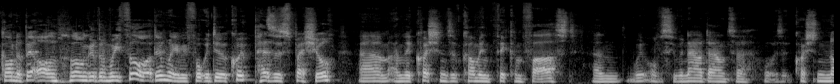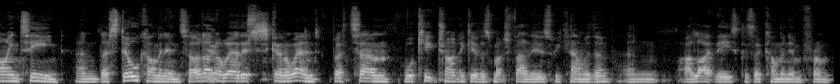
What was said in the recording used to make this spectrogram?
gone a bit on longer than we thought, didn't we? We thought we'd do a quick Pezzaz special, um, and the questions have come in thick and fast. And we, obviously, we're now down to what is it, question 19, and they're still coming in. So I don't Yeah. know where this is going to end, but um, we'll keep trying to give as much value as we can with them. And I like these because they're coming in from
